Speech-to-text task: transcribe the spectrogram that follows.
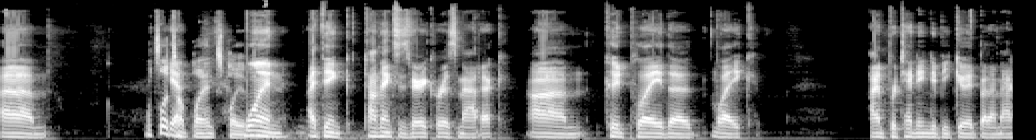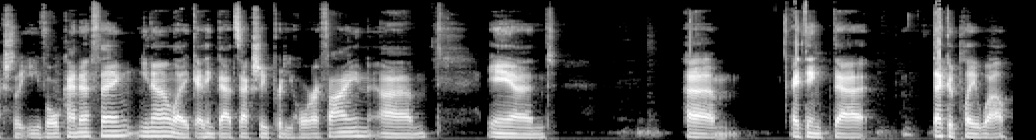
um, Let's let Yeah. Tom Hanks play it. one i think tom hanks is very charismatic um could play the like i'm pretending to be good but i'm actually evil kind of thing you know like i think that's actually pretty horrifying um and um, I think that that could play well,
